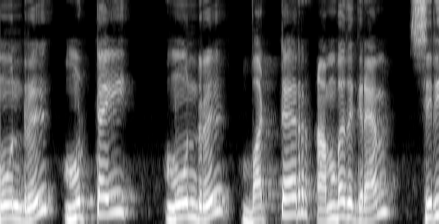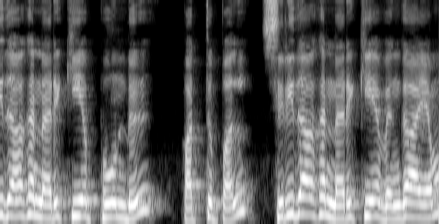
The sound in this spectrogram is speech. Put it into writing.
மூன்று முட்டை மூன்று பட்டர் ஐம்பது கிராம் சிறிதாக நறுக்கிய பூண்டு பத்து பல் சிறிதாக நறுக்கிய வெங்காயம்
